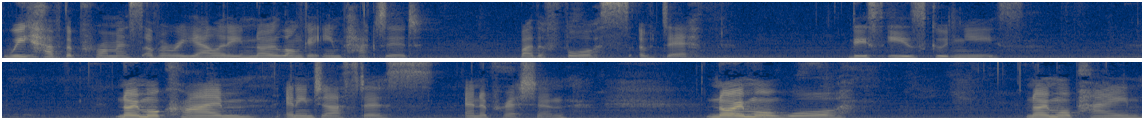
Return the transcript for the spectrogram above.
We have the promise of a reality no longer impacted by the force of death. This is good news. No more crime and injustice and oppression. No more war. No more pain.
